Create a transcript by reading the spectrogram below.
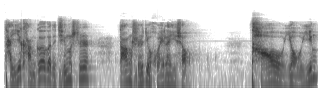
他一看哥哥的情诗，当时就回了一首：“桃有英，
